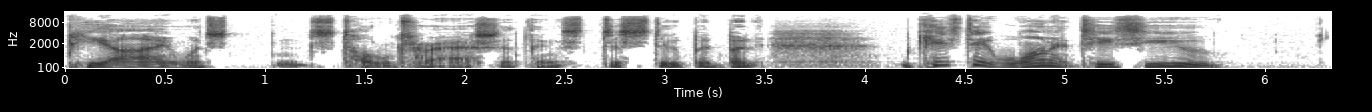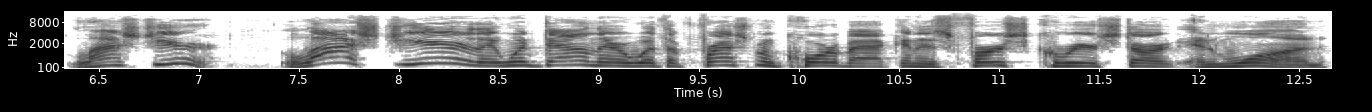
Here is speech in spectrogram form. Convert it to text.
FPI, which is total trash. That thing's just stupid. But K State won at TCU last year. Last year, they went down there with a freshman quarterback in his first career start and won.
